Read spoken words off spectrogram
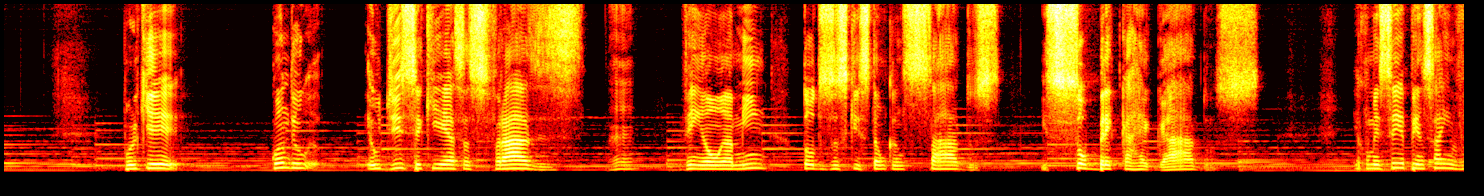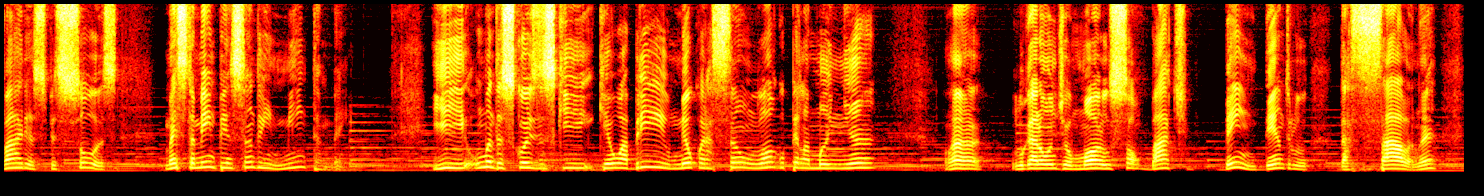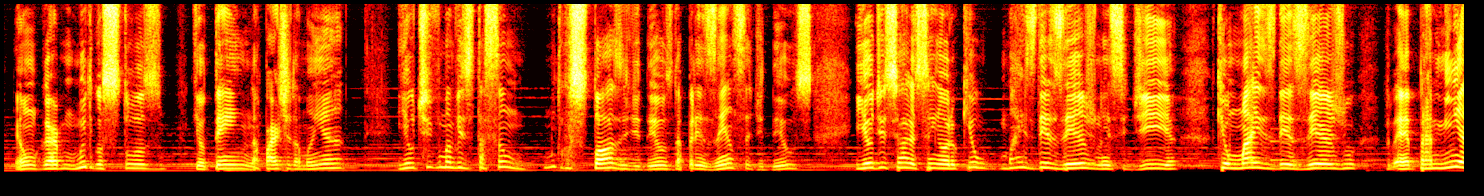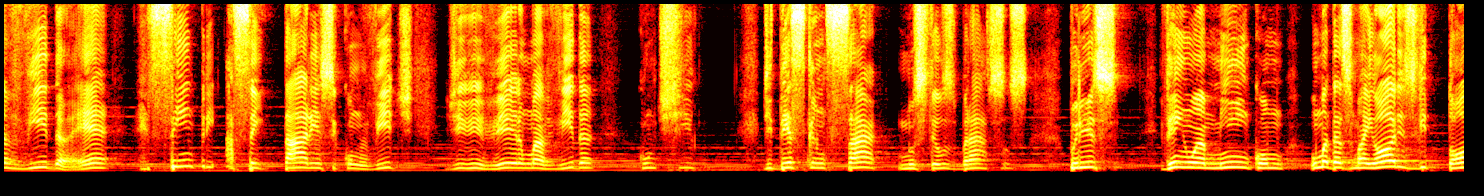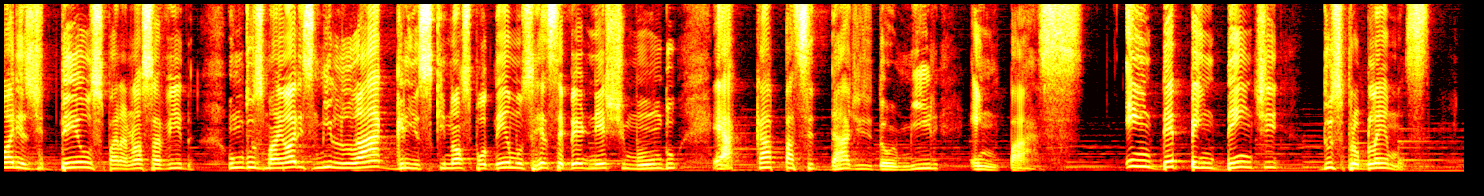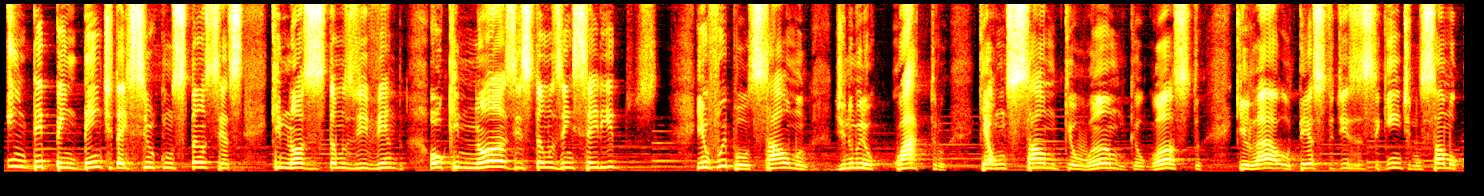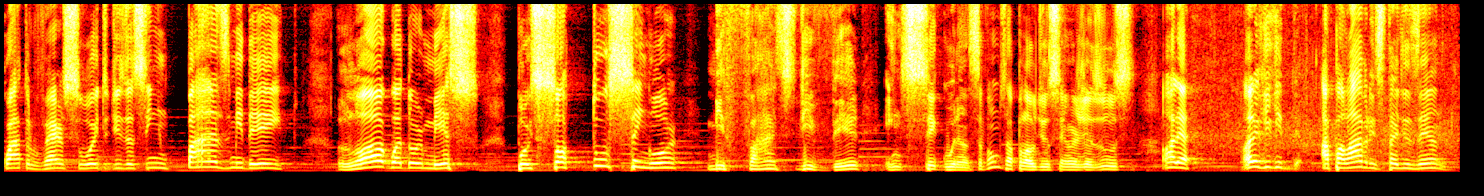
porque quando eu, eu disse aqui essas frases, né? venham a mim todos os que estão cansados e sobrecarregados. Eu comecei a pensar em várias pessoas, mas também pensando em mim também. E uma das coisas que, que eu abri o meu coração logo pela manhã, lá no lugar onde eu moro, o sol bate bem dentro da sala, né? É um lugar muito gostoso que eu tenho na parte da manhã. E eu tive uma visitação muito gostosa de Deus, da presença de Deus. E eu disse: Olha, Senhor, o que eu mais desejo nesse dia, o que eu mais desejo é, para a minha vida é, é sempre aceitar esse convite de viver uma vida contigo, de descansar nos teus braços. Por isso, venham a mim como uma das maiores vitórias de Deus para a nossa vida, um dos maiores milagres que nós podemos receber neste mundo é a capacidade de dormir em paz, independente dos problemas, independente das circunstâncias que nós estamos vivendo ou que nós estamos inseridos. E eu fui para o salmo de número 4, que é um salmo que eu amo, que eu gosto, que lá o texto diz o seguinte, no salmo 4, verso 8, diz assim: Em paz me deito, logo adormeço, pois só tu, Senhor, me faz viver em segurança. Vamos aplaudir o Senhor Jesus? Olha, olha o que a palavra está dizendo.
